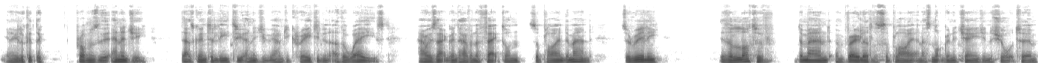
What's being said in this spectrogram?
You know, you look at the problems with energy, that's going to lead to energy being created in other ways. How is that going to have an effect on supply and demand? So really, there's a lot of demand and very little supply, and that's not going to change in the short term.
